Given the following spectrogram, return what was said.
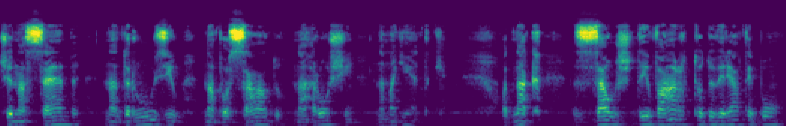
чи на себе, на друзів, на посаду, на гроші, на маєтки. Однак завжди варто довіряти Богу,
